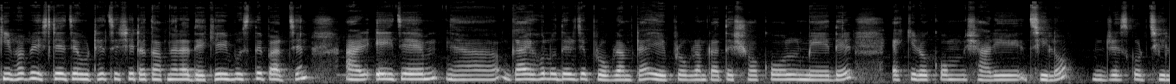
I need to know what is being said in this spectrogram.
কীভাবে স্টেজে উঠেছে সেটা তো আপনারা দেখেই বুঝতে পারছেন। আর এই যে গায়ে হলুদের যে প্রোগ্রামটা এই প্রোগ্রামটাতে সকল মেয়েদের একই রকম শাড়ি ছিল। ড্রেস কোড ছিল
